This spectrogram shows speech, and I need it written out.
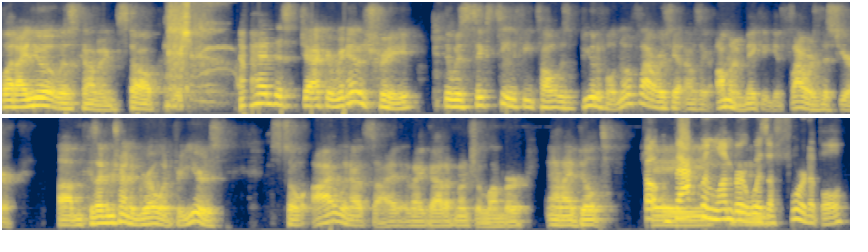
But i knew it was coming. So i had this jacaranda tree it was 16 feet tall. It was beautiful. No flowers yet. I was like i'm gonna make it get flowers this year um, because i've been trying to grow one for years. So i went outside and i got a bunch of lumber and i built oh a, back when lumber was affordable.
